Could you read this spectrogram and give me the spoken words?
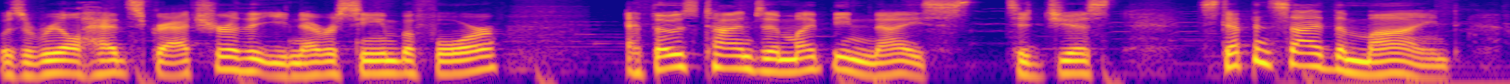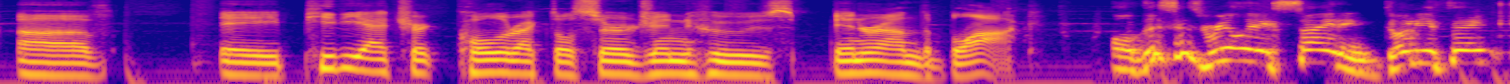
was a real head scratcher that you'd never seen before. At those times, it might be nice to just step inside the mind of a pediatric colorectal surgeon who's been around the block. Oh, this is really exciting, don't you think?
